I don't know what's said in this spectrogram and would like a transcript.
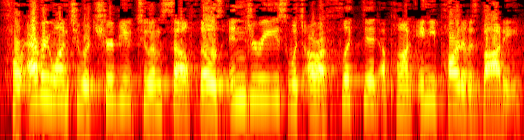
for everyone to attribute to himself those injuries which are afflicted upon any part of his body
